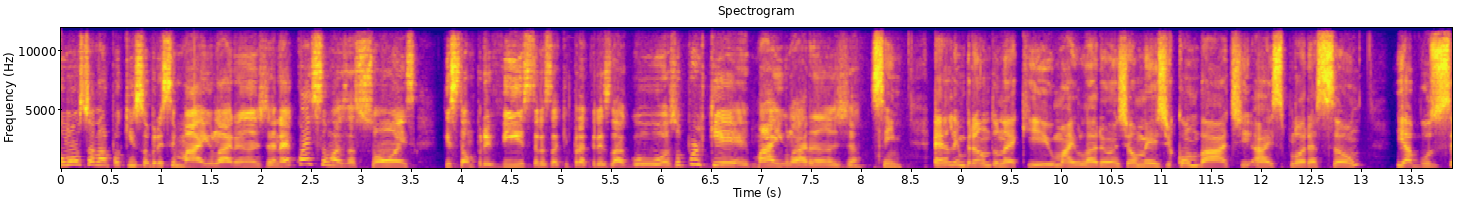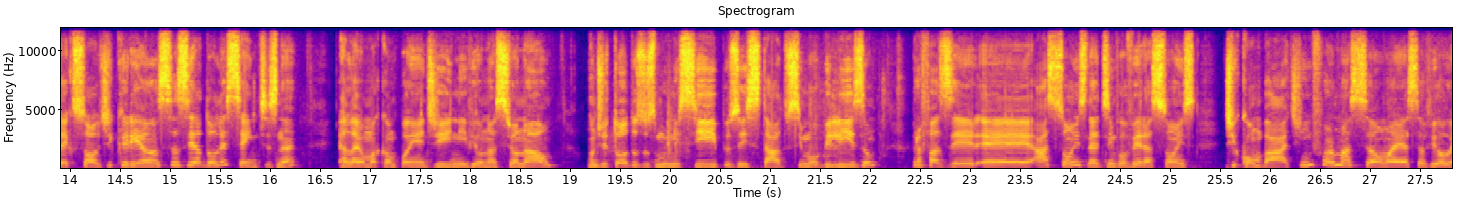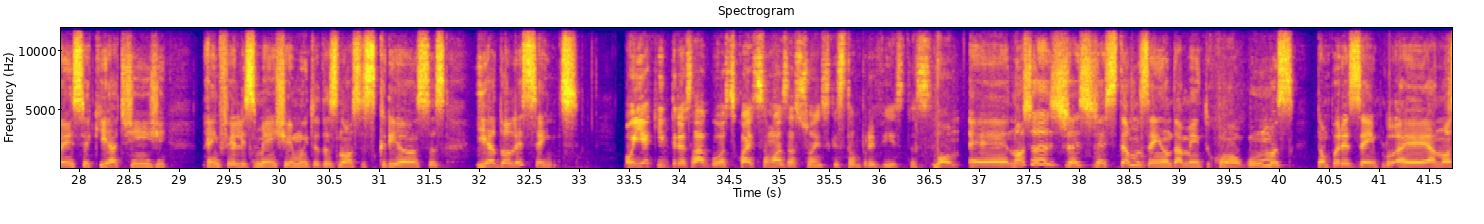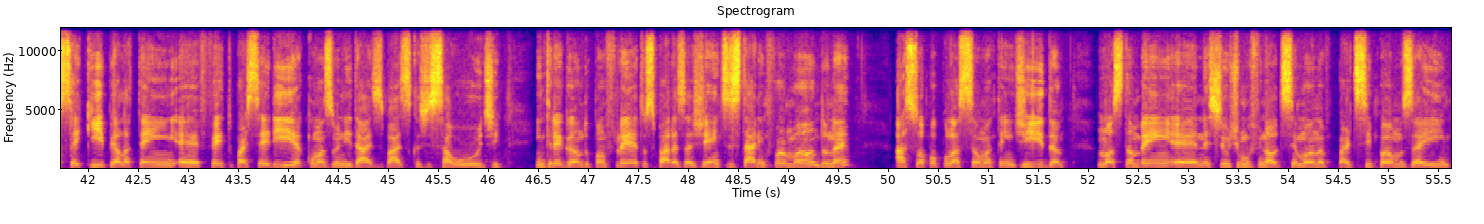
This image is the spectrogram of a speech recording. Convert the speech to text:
Vamos falar um pouquinho sobre esse Maio Laranja, né? Quais são as ações que estão previstas aqui para Três Lagoas? O porquê Maio Laranja? Sim, é lembrando, né, que o Maio Laranja é o mês de combate à exploração e abuso sexual de crianças e adolescentes, né? Ela é uma campanha de nível nacional, onde todos os municípios e estados se mobilizam para fazer é, ações, né, desenvolver ações de combate e informação a essa violência que atinge infelizmente, em muitas das nossas crianças e adolescentes. Bom, e aqui em Três Lagoas, quais são as ações que estão previstas? Bom, é, nós já, já, já, estamos em andamento com algumas. Então, por exemplo, é, a nossa equipe ela tem é, feito parceria com as unidades básicas de saúde, entregando panfletos para as agentes estarem informando né, a sua população atendida. Nós também, é, nesse último final de semana, participamos aí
